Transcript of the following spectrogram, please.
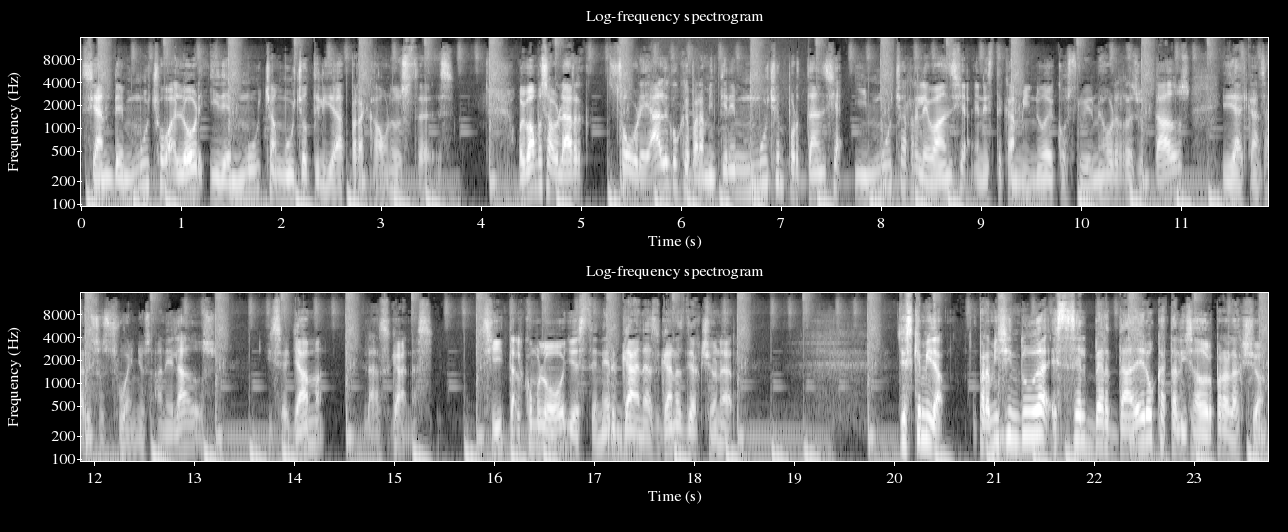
sean de mucho valor y de mucha, mucha utilidad para cada uno de ustedes. Hoy vamos a hablar sobre algo que para mí tiene mucha importancia y mucha relevancia en este camino de construir mejores resultados y de alcanzar esos sueños anhelados. Y se llama las ganas. Sí, tal como lo oyes, tener ganas, ganas de accionar. Y es que mira, para mí sin duda este es el verdadero catalizador para la acción.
